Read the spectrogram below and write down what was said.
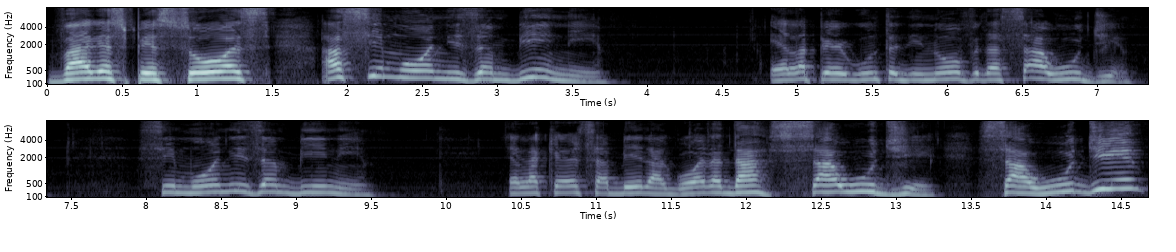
Várias pessoas. A Simone Zambini, ela pergunta de novo da saúde. Simone Zambini, ela quer saber agora da saúde. Saúde.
